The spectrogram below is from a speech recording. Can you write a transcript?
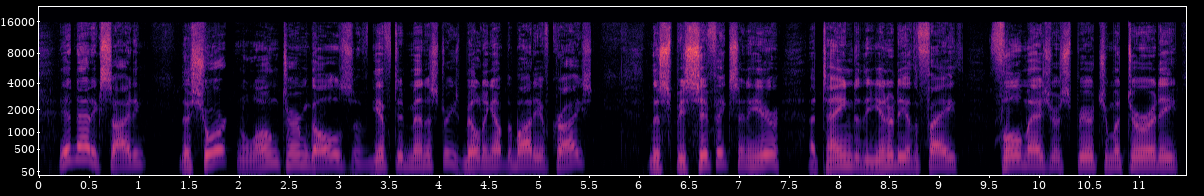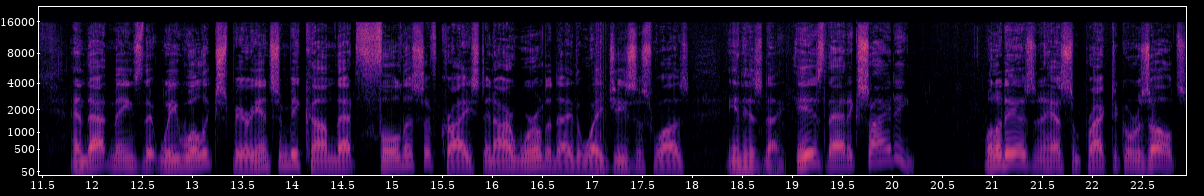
isn't that exciting? The short and long term goals of gifted ministries, building up the body of Christ, the specifics in here attain to the unity of the faith, full measure of spiritual maturity, and that means that we will experience and become that fullness of Christ in our world today the way Jesus was in his day. Is that exciting? Well, it is, and it has some practical results.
